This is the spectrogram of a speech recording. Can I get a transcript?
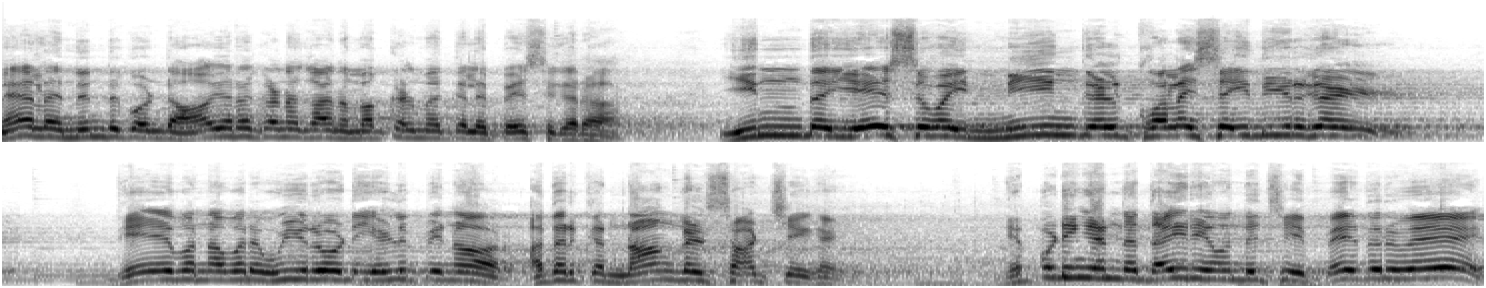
மேலே நின்று கொண்டு ஆயிரக்கணக்கான மக்கள் மத்தியில் பேசுகிறார் இந்த இயேசுவை நீங்கள் கொலை செய்தீர்கள். தேவன் அவரை உயிரோடு எழுப்பினார். அதற்கு நாங்கள் சாட்சிகள். எப்படிங்க இந்த தைரியம் வந்துச்சு? பேதுருவே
